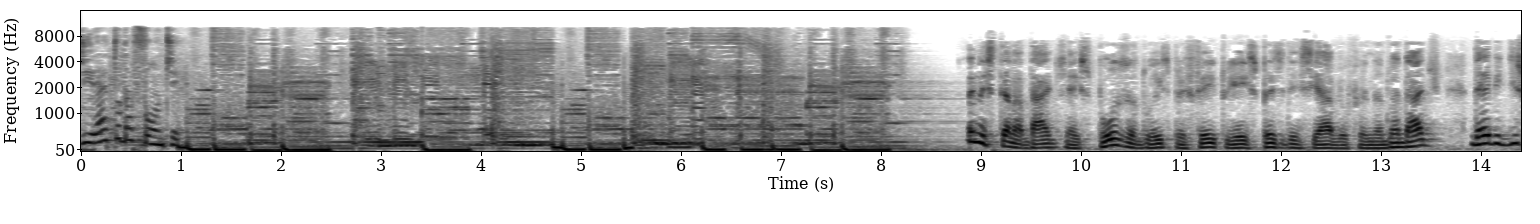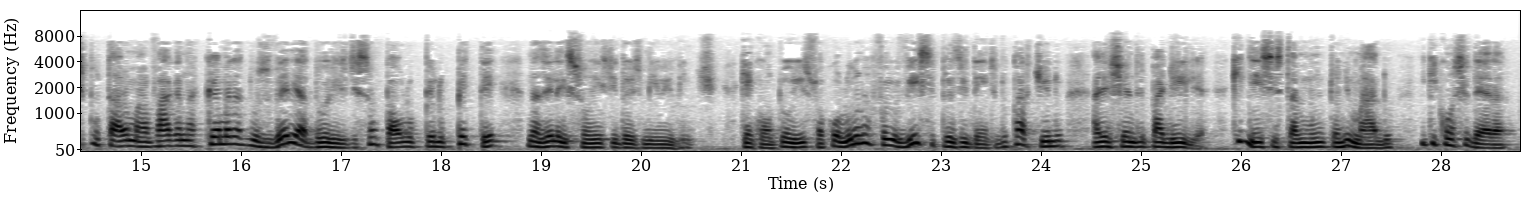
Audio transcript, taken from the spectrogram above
Direto da Fonte. Ana Estela Haddad, a esposa do ex-prefeito e ex-presidenciável Fernando Haddad, deve disputar uma vaga na Câmara dos Vereadores de São Paulo pelo PT nas eleições de 2020. Quem contou isso à coluna foi o vice-presidente do partido, Alexandre Padilha, que disse estar muito animado e que considera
